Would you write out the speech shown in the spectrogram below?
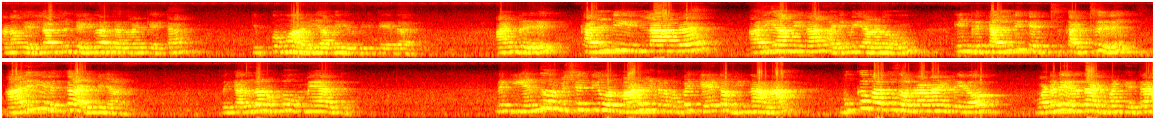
ஆனா அவங்க எல்லாத்துலயும் தெளிவா இருக்காங்களான்னு கேட்டா இப்பவும் அறியாமை இருந்துகிட்டே தான் அன்று கல்வி இல்லாத அறியாமையினால் அடிமையானோம். இன்று கல்வி கற்று கற்று அறிவியலுக்கு அடிமையானோம். இன்னைக்கு அதுதான் ரொம்ப உண்மையா இருக்குது இன்னைக்கு எந்த ஒரு விஷயத்தையும் ஒரு மாணவர்கிட்ட நம்ம போய் கேட்டோம் அப்படின்னா புக்கை பார்த்து சொல்றானா இல்லையோ? உடனே எதுதான் எடுப்பான்னு கேட்டா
